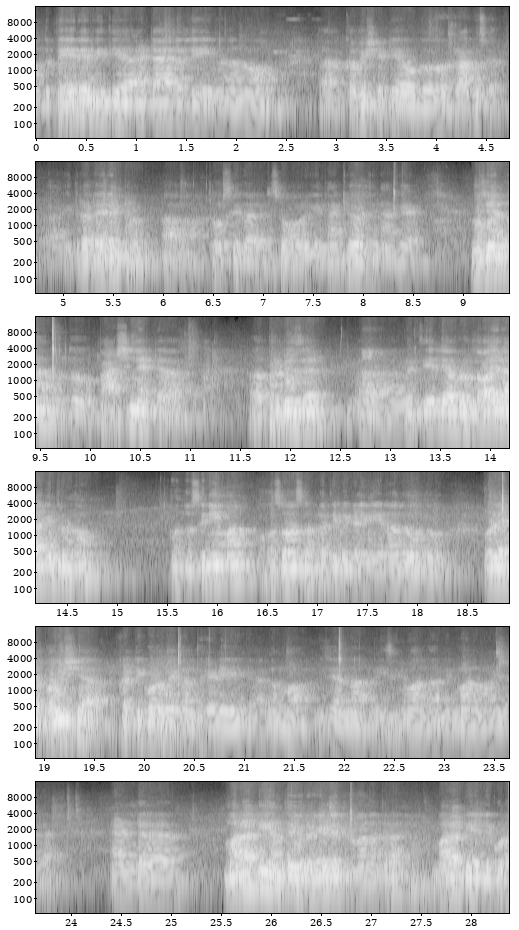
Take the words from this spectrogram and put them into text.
ಒಂದು ಬೇರೆ ರೀತಿಯ ಅಟೈರ್ ಅಲ್ಲಿ ನನ್ನನ್ನು ಕವಿ ಶೆಟ್ಟಿ ಅವರು ರಾಘು ಸರ್ ಇದರ ಡೈರೆಕ್ಟ್ರು ತೋರಿಸಿದ್ದಾರೆ. ಸೊ ಅವರಿಗೆ ಥ್ಯಾಂಕ್ ಯು ಹೇಳ್ತೀನಿ. ಹಾಗೆ ವಿಜಯನ್ನ ಒಂದು ಪ್ಯಾಷನೇಟ್ ಪ್ರೊಡ್ಯೂಸರ್ ವ್ಯಕ್ತಿಯಲ್ಲಿ ಅವರು ಲಾಯರ್ ಆಗಿದ್ರು ಒಂದು ಸಿನಿಮಾ, ಹೊಸ ಹೊಸ ಪ್ರತಿಭೆಗಳಿಗೆ ಏನಾದರೂ ಒಂದು ಒಳ್ಳೆಯ ಭವಿಷ್ಯ ಕಟ್ಟಿಕೊಡಬೇಕಂತ ಹೇಳಿ, ನಮ್ಮ ವಿಜಯನ್ನ ಈ ಸಿನಿಮಾನ ನಿರ್ಮಾಣ ಮಾಡಿದ್ದಾರೆ. ಆ್ಯಂಡ್ ಮರಾಠಿ ಅಂತ ಇವರು ಹೇಳಿದ್ರು ನನ್ನ ಹತ್ರ. ಮರಾಠಿಯಲ್ಲಿ ಕೂಡ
